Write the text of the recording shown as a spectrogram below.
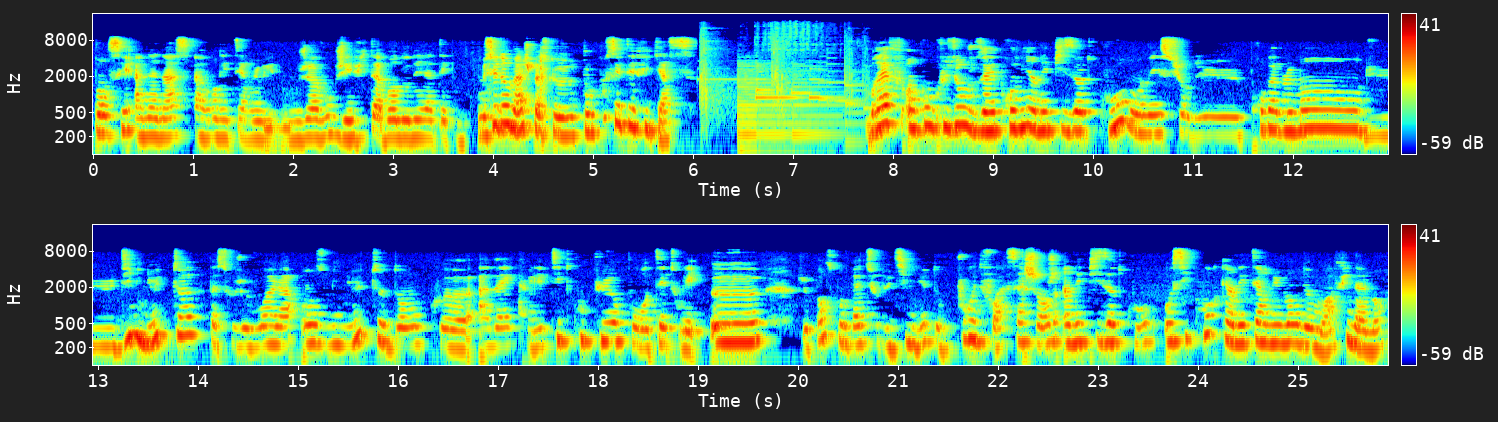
penser ananas avant d'éternuer. Donc, j'avoue que j'ai vite abandonné la technique. Mais c'est dommage parce que pour le coup, c'est efficace. Bref, en conclusion, je vous avais promis un épisode court. On est sur du probablement du 10 minutes parce que je vois là 11 minutes. Donc euh, avec les petites coupures pour ôter tous les E, Je pense qu'on va être sur du 10 minutes, donc pour une fois, ça change. Un épisode court, aussi court qu'un éternuement de moi finalement.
